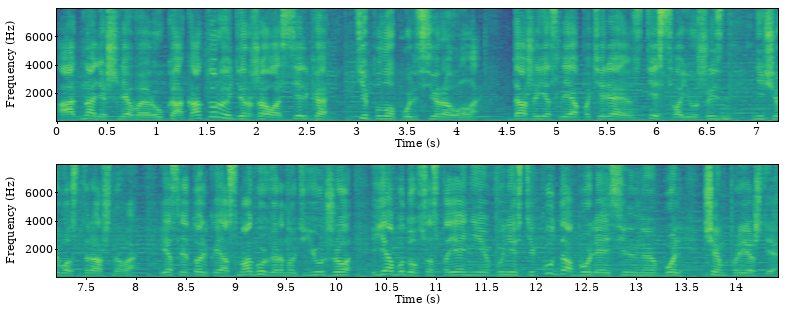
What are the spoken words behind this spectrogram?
Одна лишь левая рука, которую держала Селька, тепло пульсировала. Даже если я потеряю здесь свою жизнь, ничего страшного. Если только я смогу вернуть Юджио, я буду в состоянии вынести куда более сильную боль, чем прежде.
